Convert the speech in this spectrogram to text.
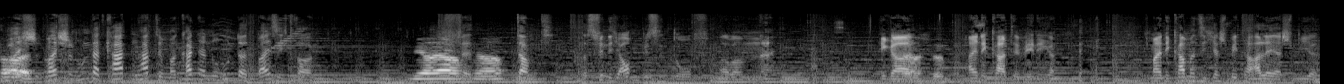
weil, ich, weil ich schon 100 Karten hatte, man kann ja nur 100 bei sich tragen. Ja, ja, ja. Verdammt, das finde ich auch ein bisschen doof, aber ne. Ja, Egal, stimmt. eine Karte weniger. Ich meine, die kann man sich ja später alle erspielen.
